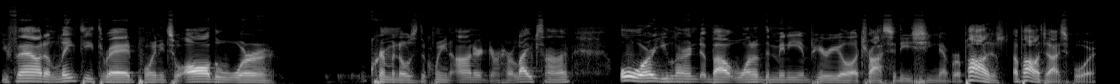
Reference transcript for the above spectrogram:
you found a lengthy thread pointing to all the war criminals the Queen honored during her lifetime, or you learned about one of the many imperial atrocities she never apologized, for,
